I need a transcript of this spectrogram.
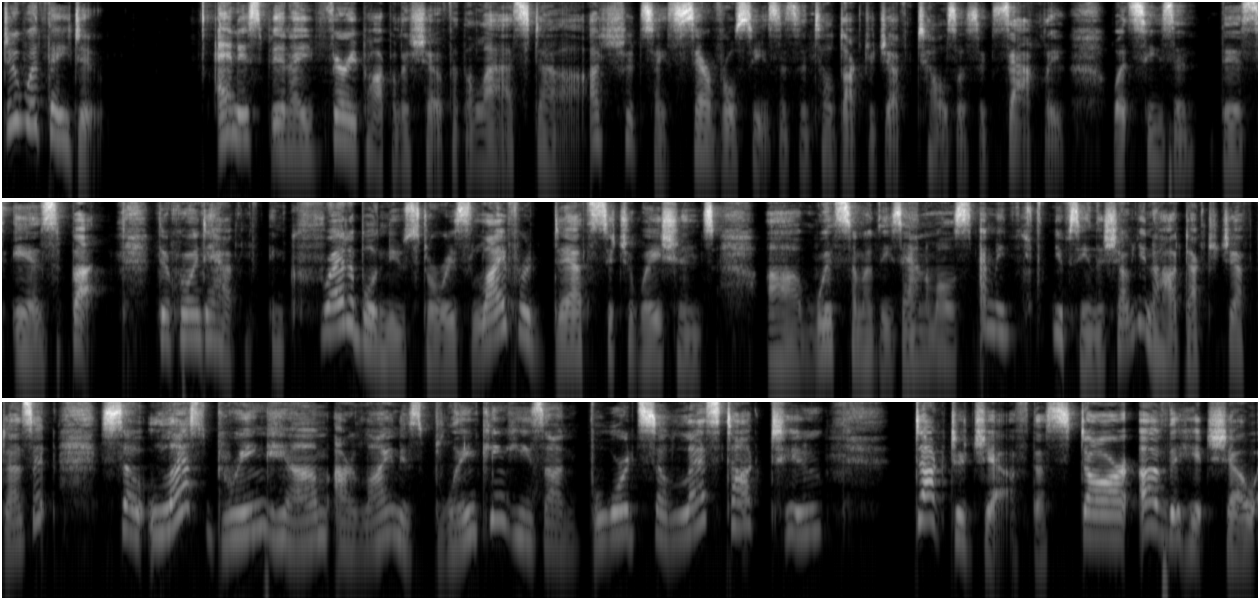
do what they do. And it's been a very popular show for the last, uh, I should say, several seasons until Dr. Jeff tells us exactly what season this is. But they're going to have incredible news stories, life or death situations uh, with some of these animals. I mean, you've seen the show, you know how Dr. Jeff does it. So let's bring him. Our line is blinking, he's on board. So let's talk to Dr. Jeff, the star of the hit show,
